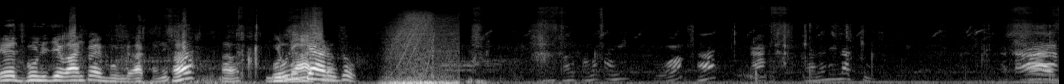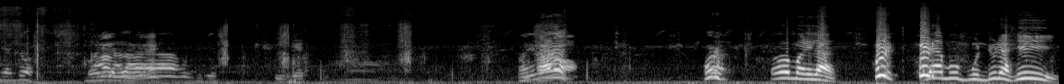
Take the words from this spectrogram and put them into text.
એ જ ભૂંડ જેવાન તો ભૂંડ રાખવાની હા? હા. એવું ક્યાં આણું છું ઓ મણીલાલ. હું ભૂંડું નહીં.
